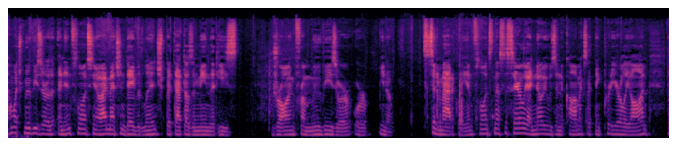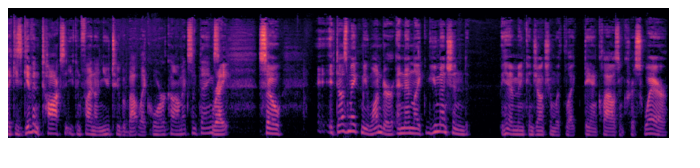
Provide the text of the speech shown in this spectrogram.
how much movies are an influence. You know, I mentioned David Lynch, but that doesn't mean that he's drawing from movies or or you know cinematically influenced necessarily. I know he was into comics. I think pretty early on. Like he's given talks that you can find on YouTube about like horror comics and things. Right. So it does make me wonder. And then like you mentioned him in conjunction with like Dan Clowes and Chris Ware,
